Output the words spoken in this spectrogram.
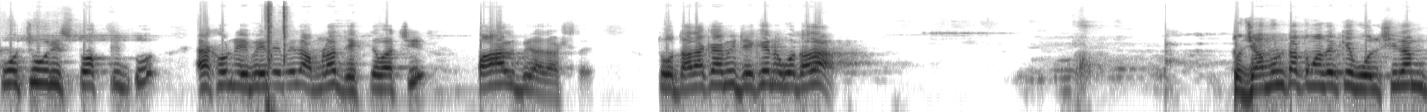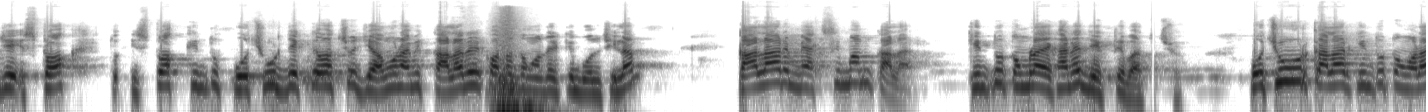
প্রচুর স্টক কিন্তু এখন এভেলেবেল আমরা দেখতে পাচ্ছি পাল ব্রাদার্সে তো দাদাকে আমি ডেকে নেব, দাদা। তো যেমনটা তোমাদেরকে বলছিলাম যে স্টক তো স্টক কিন্তু প্রচুর দেখতে পাচ্ছ, যেমন আমি কালারের কথা তোমাদেরকে বলছিলাম কালার ম্যাক্সিমাম কালার কিন্তু তোমরা এখানে দেখতে পাচ্ছ। প্রচুর কালার কিন্তু তোমরা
